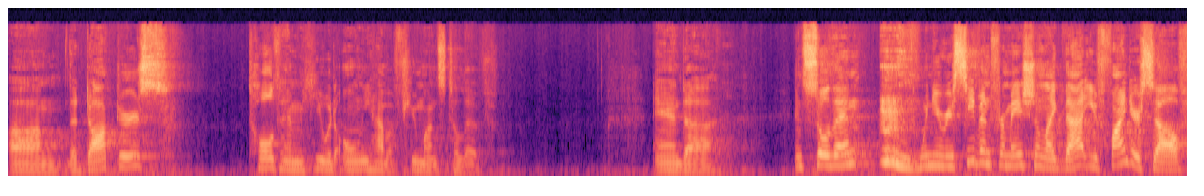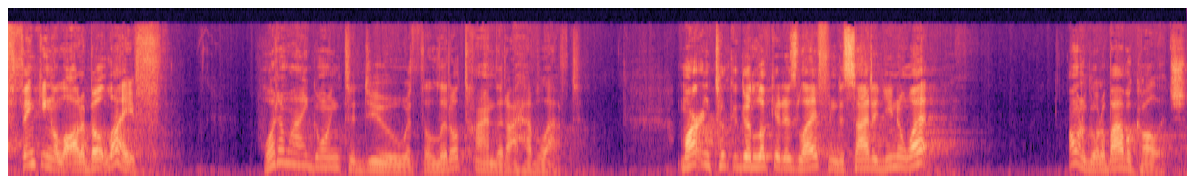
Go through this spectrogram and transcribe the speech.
Um, the doctors told him he would only have a few months to live. And, uh, and so then, when you receive information like that, you find yourself thinking a lot about life. What am I going to do with the little time that I have left? Martin took a good look at his life and decided, you know what? I want to go to Bible college.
